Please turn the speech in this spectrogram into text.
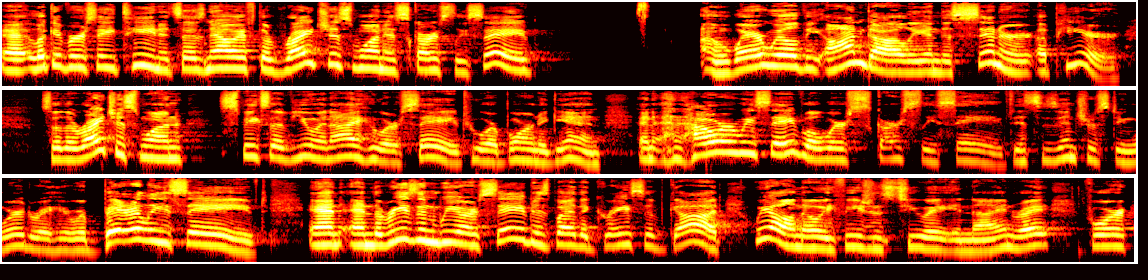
Uh, look at verse 18. It says, Now if the righteous one is scarcely saved, where will the ungodly and the sinner appear? So the righteous one speaks of you and I who are saved, who are born again. And, and how are we saved? Well, we're scarcely saved. It's This is interesting word right here. We're barely saved. And, and the reason we are saved is by the grace of God. We all know Ephesians 2, 8, and 9, right? For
